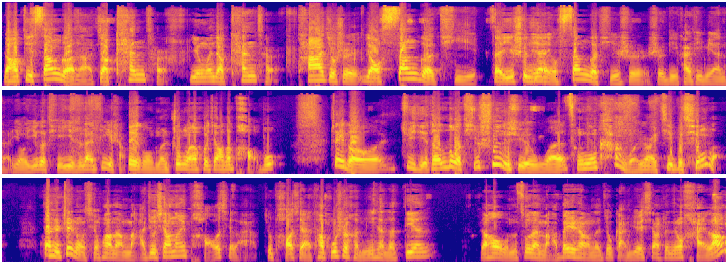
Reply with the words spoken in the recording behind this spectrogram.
然后第三个呢叫 canter，英文叫 canter，它就是要三个蹄，在一瞬间有三个蹄是是离开地面的，有一个蹄一直在地上。这个我们中文会叫它跑步。这个具体它落蹄顺序我曾经看过，有点记不清了。但是这种情况呢，马就相当于跑起来了，就跑起来，它不是很明显的颠。然后我们坐在马背上呢，就感觉像是那种海浪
